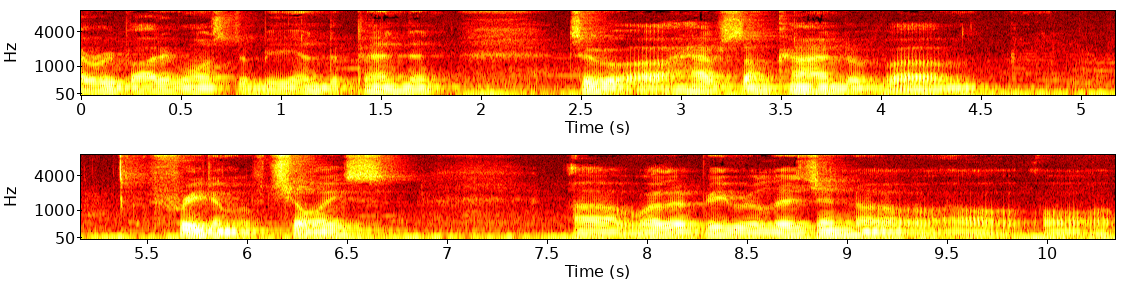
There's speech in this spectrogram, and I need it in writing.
Everybody wants to be independent, to uh, have some kind of um, freedom of choice. uh, whether it be religion or, or, or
